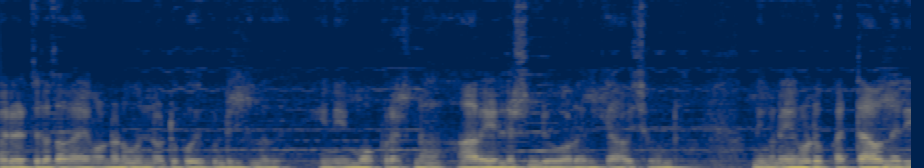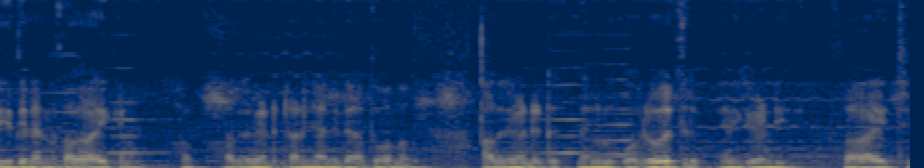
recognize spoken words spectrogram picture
ഓരോരുത്തരുടെ സഹായം കൊണ്ടാണ് മുന്നോട്ട് പോയിക്കൊണ്ടിരിക്കുന്നത്. ഇനിയും ഓപ്പറേഷന് ആറ് ഏഴ് ലക്ഷം രൂപയോളം എനിക്ക് ആവശ്യമുണ്ട്. നിങ്ങളെയും കൊണ്ട് പറ്റാവുന്ന രീതിയിൽ എന്നെ സഹായിക്കണം. അതിന് വേണ്ടിയിട്ടാണ് ഞാൻ ഇതിനകത്ത് വന്നത്. അതിന് വേണ്ടിയിട്ട് നിങ്ങൾ ഓരോരുത്തരും എനിക്ക് വേണ്ടി സഹായിച്ച്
